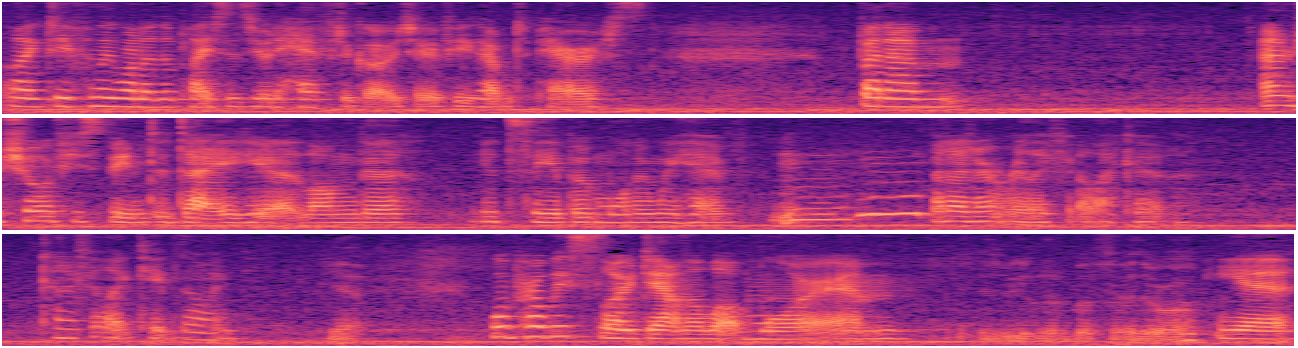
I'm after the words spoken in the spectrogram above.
Like definitely one of the places you'd have to go to if you come to Paris. But um, I'm sure if you spent a day here longer, you'd see a bit more than we have. Mm-hmm. But I don't really feel like it. Kind of feel like keep going. Yeah. We'll probably slow down a lot more. Um, As we get a little bit further on. Yeah,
